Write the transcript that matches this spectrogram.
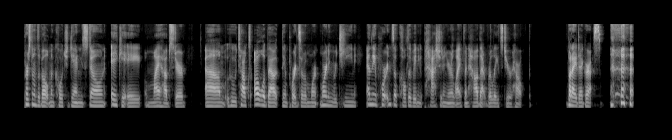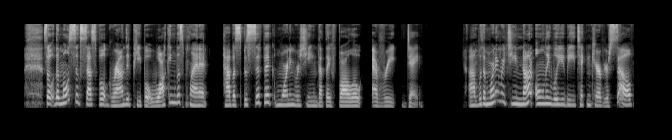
personal development coach Danny Stone, aka My Hubster, um, who talks all about the importance of a morning routine and the importance of cultivating passion in your life and how that relates to your health. But I digress. so, the most successful, grounded people walking this planet have a specific morning routine that they follow every day. Um, with a morning routine, not only will you be taking care of yourself,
